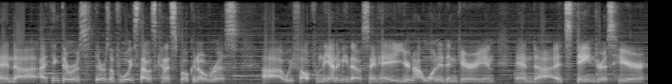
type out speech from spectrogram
And uh, I think there was, there was a voice that was kind of spoken over us. Uh, we felt from the enemy that was saying, hey, you're not wanted in Gary, and, and uh, it's dangerous here.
